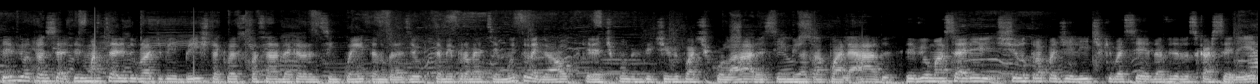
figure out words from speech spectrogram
Teve outra série, teve uma série do Vladimir Brista que vai se passar na década de 50 no Brasil, que também promete ser muito legal, que ele é tipo um detetive particular, assim, meio atrapalhado. Teve uma série estilo Tropa de Elite, que vai ser da vida dos carcereiros,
